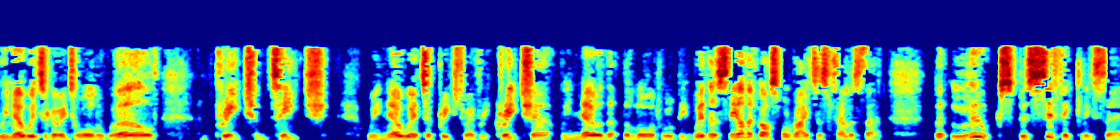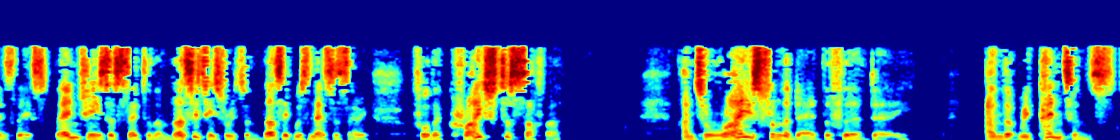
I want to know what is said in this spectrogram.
We know we're to go into all the world and preach and teach we know we're to preach to every creature. We know that the Lord will be with us. The other gospel writers tell us that. But Luke specifically says this. Then Jesus said to them, thus it is written, thus it was necessary for the Christ to suffer and to rise from the dead the third day and that repentance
